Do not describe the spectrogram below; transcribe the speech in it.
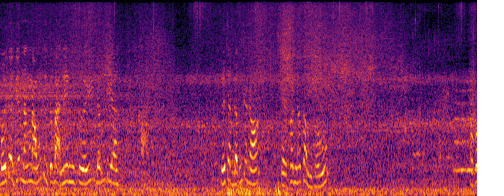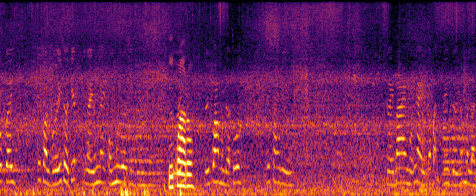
với thời tiết nắng nóng thì các bạn nên tưới đẫm bìa. Tưới thật đẫm cho nó để phân nó tổng thấu. Vào gốc cây. Thế còn với thời tiết ngày hôm nay có mưa thì mình tưới qua thôi. Tưới qua một lượt thôi. Thế xong thì ngày mai mỗi ngày các bạn nên tưới nó một lần.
